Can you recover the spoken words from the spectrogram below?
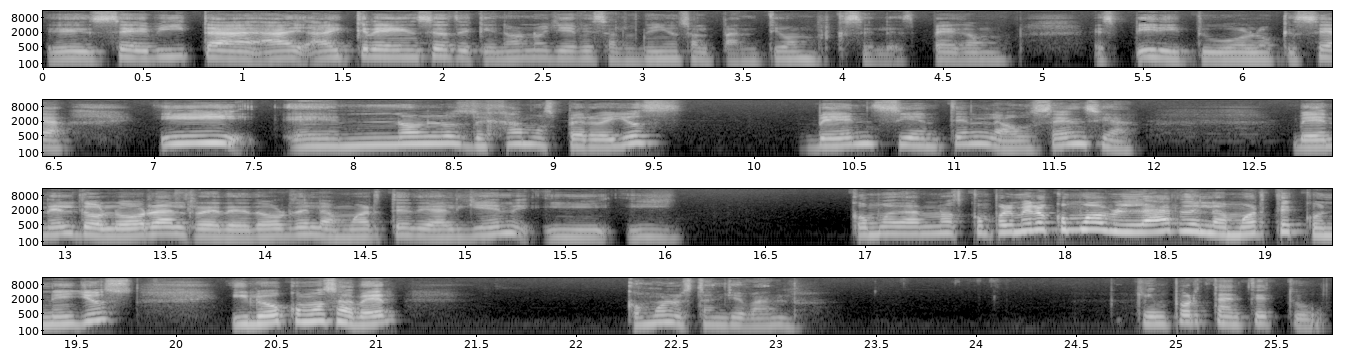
Eh, se evita, hay, hay creencias de que no, no lleves a los niños al panteón porque se les pega un espíritu o lo que sea. Y no los dejamos, pero ellos ven, sienten la ausencia ven el dolor alrededor de la muerte de alguien y, y cómo darnos, primero cómo hablar de la muerte con ellos y luego cómo saber cómo lo están llevando. Qué importante tu,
